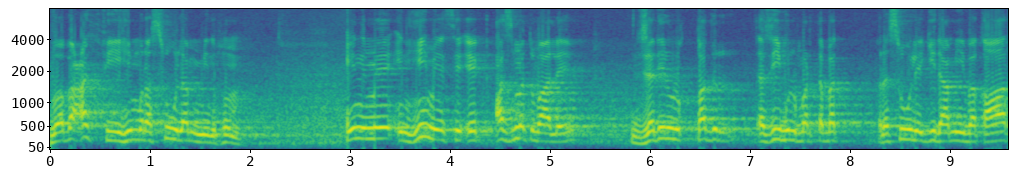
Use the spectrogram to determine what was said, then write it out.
वबात फ़ीहिम रसूलम मिनहुम। इनमें, इन्हीं में से एक अज़मत वाले जरीलक़द्र अजीमरतबत रसूल गिरामी वक़ार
